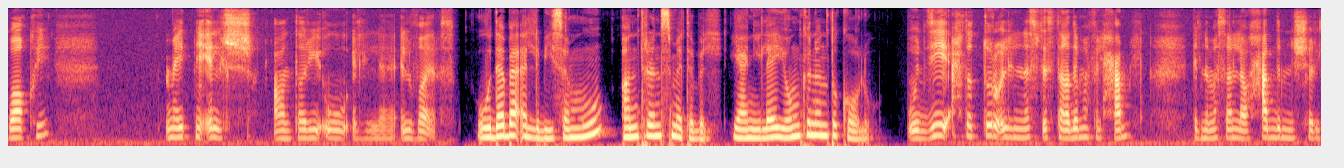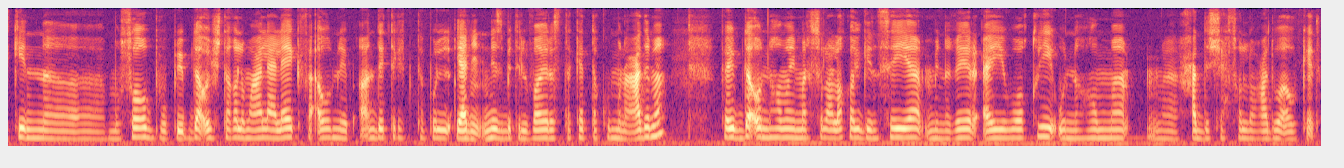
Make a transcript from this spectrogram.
واقي ما يتنقلش عن طريقه ال- الفيروس. وده بقى اللي بيسموه untransmittable يعني لا يمكن انتقاله. ودي احدى الطرق اللي الناس بتستخدمها في الحمل إن مثلا لو حد من الشريكين آه، مصاب وبيبدأوا يشتغلوا معاه العلاج فأول ما يبقى undetectable يعني نسبة الفيروس تكاد تكون منعدمة فيبدأوا إن هم يمارسوا العلاقة الجنسية من غير أي واقي وإن هم ما حدش يحصل له عدوى أو كده.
